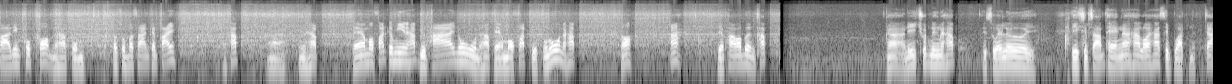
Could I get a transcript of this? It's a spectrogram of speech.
ปลาเลี้ยงกบพร้อมนะครับ ผมผสมผสานกันไปนะครับอ่านี่นะครับแผงมอฟัดก็มีนะครับ อยู่ท้ายนู่นนะครับแผงมอฟัดอยู่ตรงนู้นนะครับเนาะอะเดี๋ยวพามาเบิ่งครับอ่าอันนี้ชุดหนึ่งนะครับสวยๆเลยอีก 13 แผงนะ 550 วัตต์นะจ้ะ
